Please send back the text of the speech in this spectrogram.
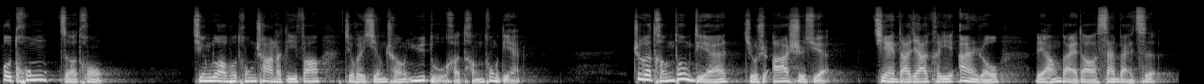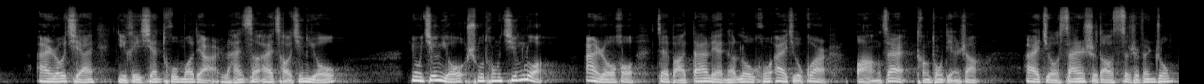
不通则痛，经络不通畅的地方就会形成淤堵和疼痛点。这个疼痛点就是阿是穴，建议大家可以按揉两百到三百次。按揉前，你可以先涂抹点蓝色艾草精油，用精油疏通经络，按揉后，再把单脸的镂空艾灸罐绑在疼痛点上，艾灸三十到四十分钟，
